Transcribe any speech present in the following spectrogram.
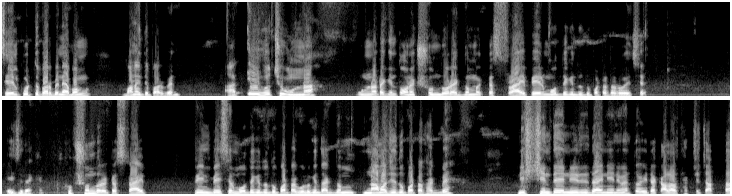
সেল করতে পারবেন এবং বানাইতে পারবেন। আর এই হচ্ছে উন্না। উন্নাটা কিন্তু অনেক সুন্দর, একদম একটা স্ট্রাইপের মধ্যে কিন্তু দুপাট্টাটা রয়েছে। এই যে দেখেন, খুব সুন্দর একটা স্ট্রাইপ প্রিন্ট বেসের মধ্যে কিন্তু দুপাট্টাগুলো কিন্তু একদম নামাজি দুপাট্টা থাকবে। নিশ্চিন্তে নির্দ্বিধায় নিয়ে নেবেন। তো এটা কালার থাকছে চারটা।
